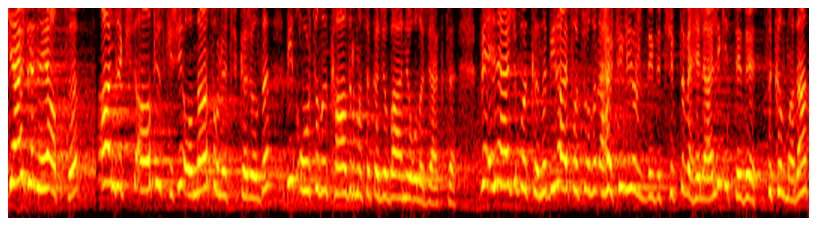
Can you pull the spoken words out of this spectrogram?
geldi ne yaptı? Ancak işte 600 kişi ondan sonra çıkarıldı. Biz ortalığı kaldırmasak acaba ne olacaktı? Ve Enerji Bakanı bir ay faturaları erteliyoruz dedi. Çıktı ve helallik istedi sıkılmadan.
